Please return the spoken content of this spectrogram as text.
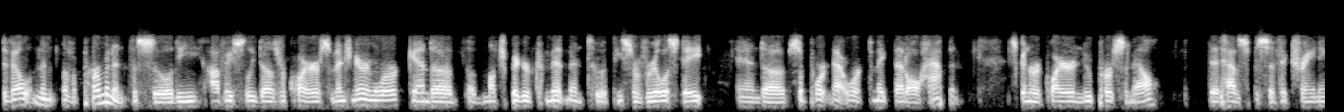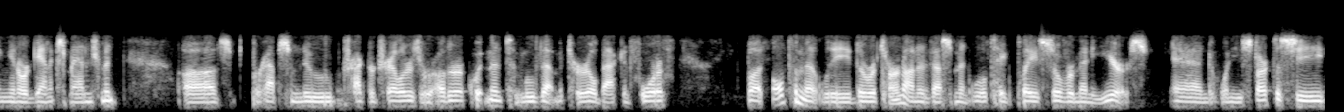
Development of a permanent facility obviously does require some engineering work and a, a much bigger commitment to a piece of real estate and a support network to make that all happen. It's going to require new personnel that have specific training in organics management uh, perhaps some new tractor trailers or other equipment to move that material back and forth. But ultimately, the return on investment will take place over many years. And when you start to see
